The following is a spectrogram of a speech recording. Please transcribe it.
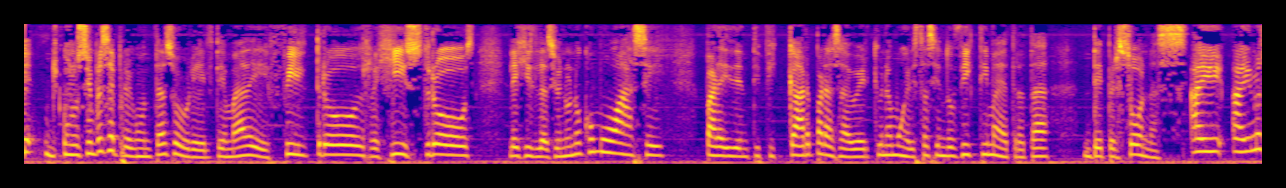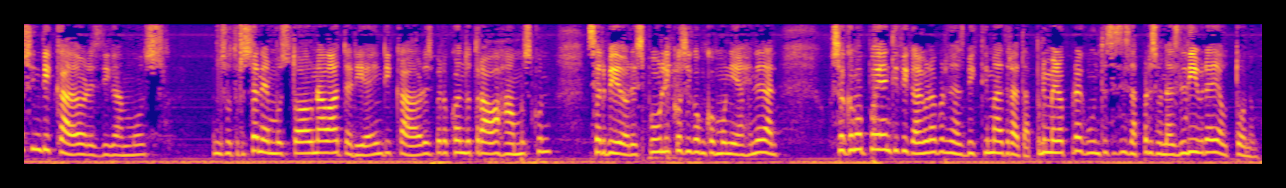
Eh, uno siempre se pregunta sobre el tema de filtros, registros, legislación. ¿Uno cómo hace para identificar, para saber que una mujer está siendo víctima de trata de personas? Hay, hay unos indicadores, digamos. Nosotros tenemos toda una batería de indicadores, pero cuando trabajamos con servidores públicos y con comunidad general, ¿usted cómo puede identificar que una persona es víctima de trata? Primero pregúntese si esa persona es libre y autónoma.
